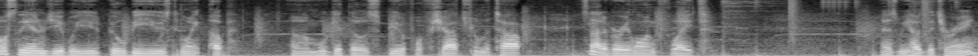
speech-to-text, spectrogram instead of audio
Most of the energy will, will be used going up. Um, we'll get those beautiful shots from the top. It's not a very long flight as we hug the terrain.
